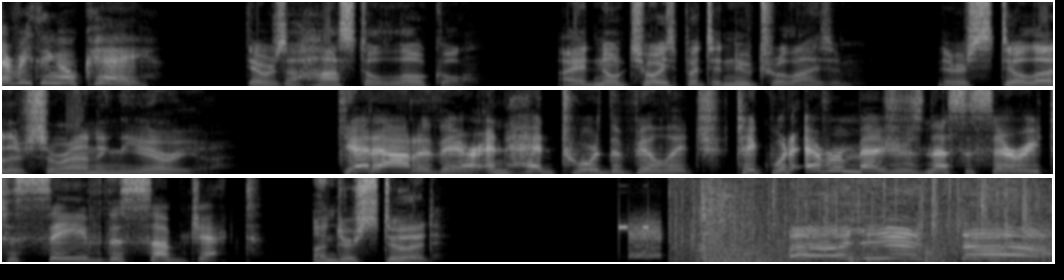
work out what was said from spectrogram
Everything okay? There was a hostile local. I had no choice but to neutralize him. There are still others surrounding the area. Get out of there and head toward the village. Take whatever measures necessary to save the subject. Understood. ¡Allí está!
